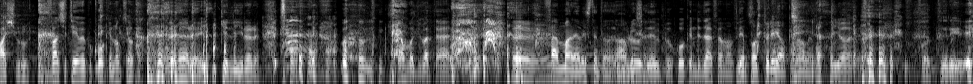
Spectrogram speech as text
Mars bror. Det fanns ju tv på kåken också. Är du med dig? Icke lirare. Gammal, du var inte här. Femman, jag visste inte. Ja, Bror, det är på kåken, det är där femman det är finns. potpurri av kanalen. Gör det. Potpurri.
